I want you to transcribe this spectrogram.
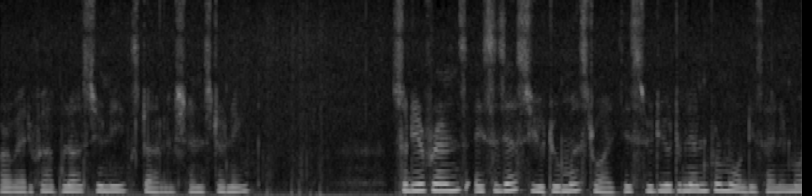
are very fabulous unique stylish and stunning so dear friends, I suggest you to must watch this video to learn for more design and more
